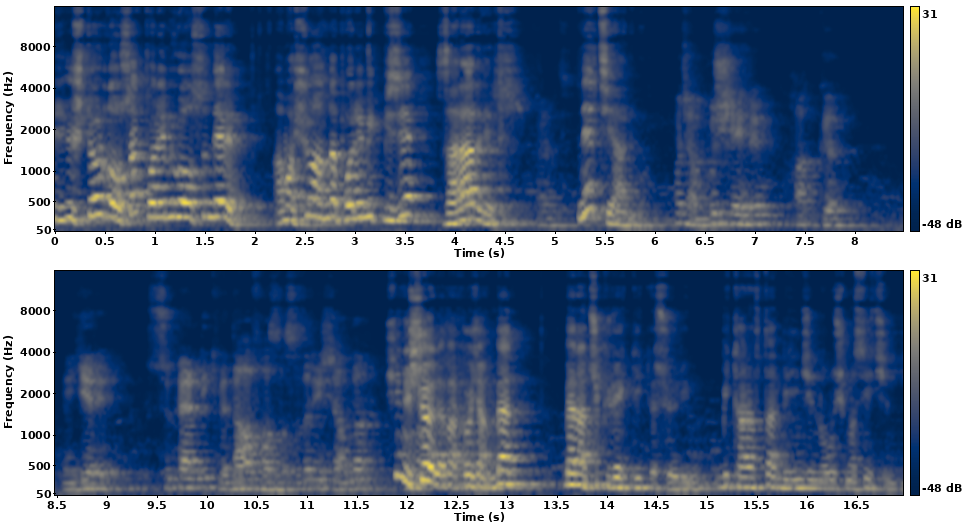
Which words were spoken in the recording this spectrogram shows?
Biz 3-4 olsak polemik olsun derim. Ama şu anda polemik bize zarar verir. Evet. Net yani bu. Hocam bu şehrin hakkı, yeri Süper Lig ve daha fazlasıdır inşallah. Şimdi şöyle bak hocam ben ben açık yüreklilikle söyleyeyim. Bir taraftar bilincinin oluşması için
